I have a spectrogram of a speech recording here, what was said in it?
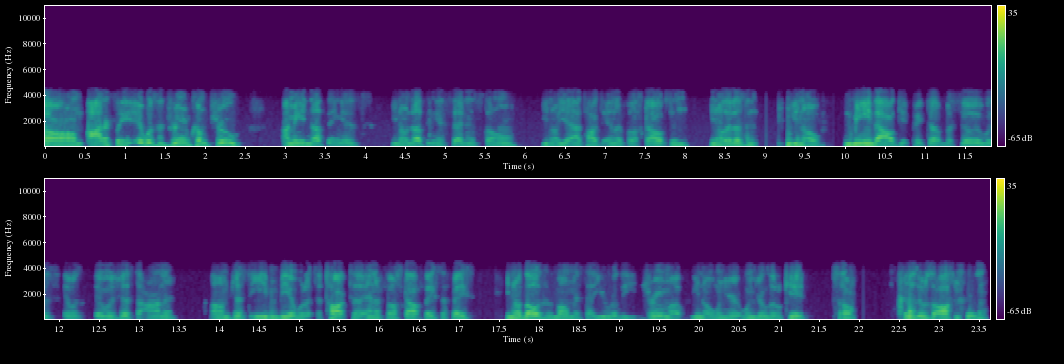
Um, honestly, it was a dream come true. I mean, nothing is, you know, nothing is set in stone. You know, yeah, I talked to NFL scouts, and you know that doesn't, you know, mean that I'll get picked up, but still, it was, it was, it was just an honor um, just to even be able to, to talk to NFL scout face to face. You know, those are the moments that you really dream of. You know, when you're when you're a little kid. So it was it was an awesome feeling.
